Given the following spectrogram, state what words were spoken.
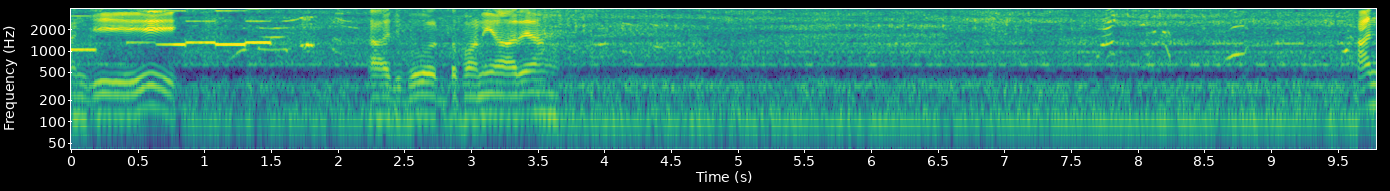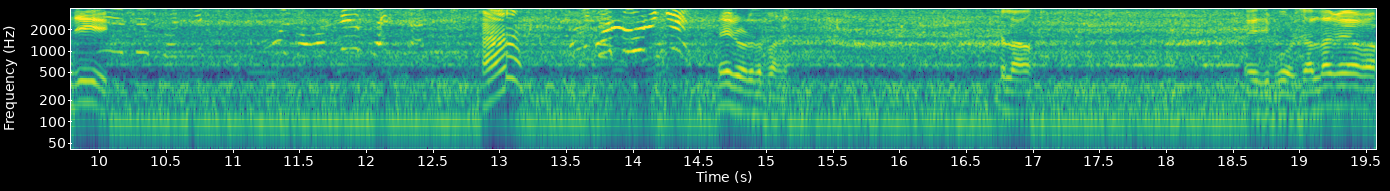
ਹਾਂਜੀ ਅੱਜ ਬਹੁਤ ਤਾਂ ਪਾਣੀ ਆ ਰਿਹਾ ਹਾਂਜੀ ਹਾਂ ਨਹੀਂ ਰੋਡ ਦਾ ਪਾਣੀ ਚਲਾਓ ਇਹ ਜੀ ਬੋਰ ਚੱਲਦਾ ਪਿਆ ਵਾ।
